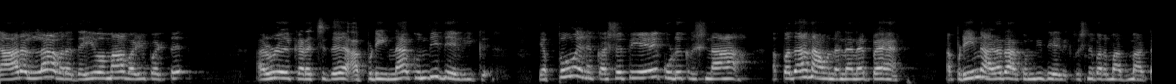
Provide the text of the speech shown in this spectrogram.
யாரெல்லாம் அவரை தெய்வமா வழிபட்டு அருள் கிடைச்சது அப்படின்னா குந்தி தேவிக்கு. எப்பவும் எனக்கு கஷ்டத்தையே கொடு கிருஷ்ணா. அப்பதான் நான் உன்னை நினைப்பேன். அப்படின்னு அழறா குந்தி தேவி கிருஷ்ண பரமாத்மாட்ட.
